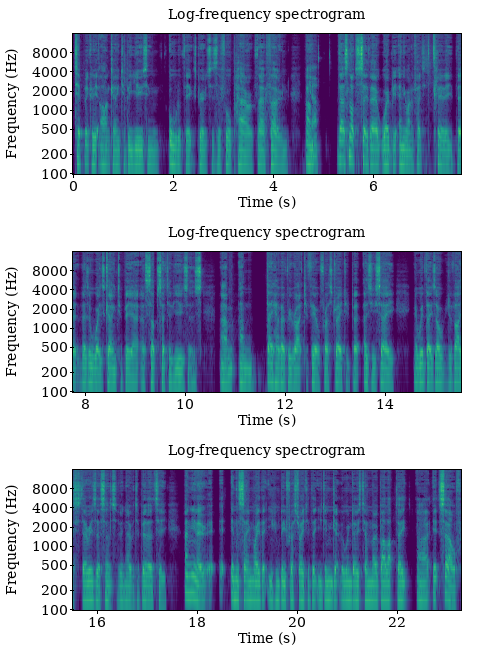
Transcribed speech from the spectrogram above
typically aren't going to be using all of the experiences, the full power of their phone. Um, yeah. That's not to say there won't be anyone affected. Clearly, there's always going to be a, a subset of users, um, and they have every right to feel frustrated. But as you say, you know, with those older devices, there is a sense of inevitability. And, you know, in the same way that you can be frustrated that you didn't get the Windows 10 mobile update uh, itself,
